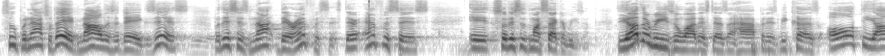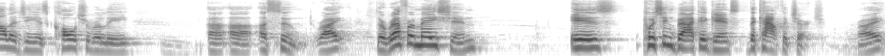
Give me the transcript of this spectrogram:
supernatural. They acknowledge that they exist, but this is not their emphasis. Their emphasis is so this is my second reason. The other reason why this doesn't happen is because all theology is culturally uh, uh, assumed, right? The Reformation is pushing back against the Catholic Church, right?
